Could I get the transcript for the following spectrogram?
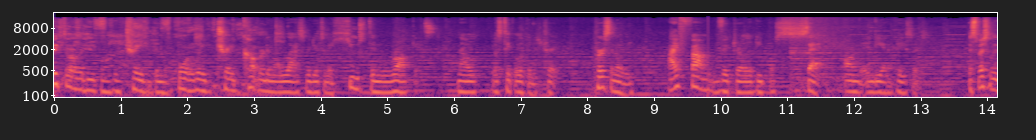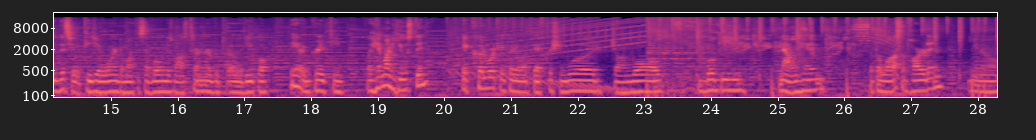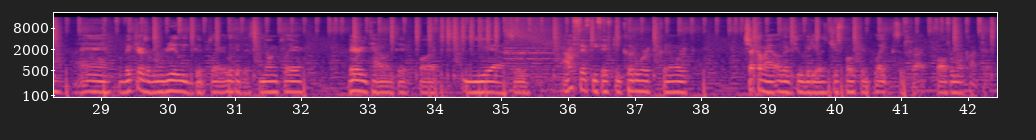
Victor Oladipo has been traded in the four-way trade covered in my last video to the Houston Rockets. Now let's take a look at this trade. Personally, I found Victor Oladipo set on the Indiana Pacers. Especially this year with TJ Warren, Domantas Sabonis, Miles Turner, Victor Oladipo. They had a great team. But him on Houston, it could work, it couldn't work. They have Christian Wood, John Wall, Boogie, now him. But the loss of Harden, you know, Victor is a really good player. Look at this, young player, very talented. But yeah, so I'm 50-50. Could work, couldn't work. Check out my other two videos just posted. Like, subscribe, follow for more content.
